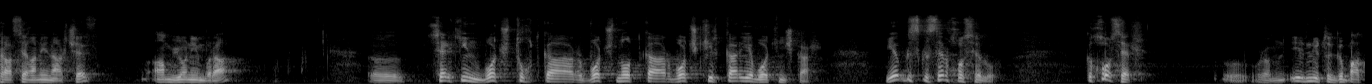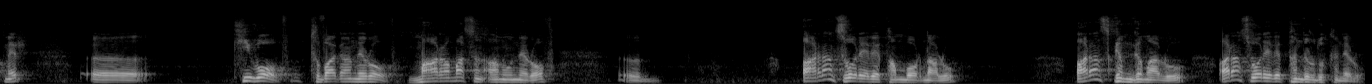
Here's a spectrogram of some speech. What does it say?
քրասեղանին արջև ամբյոնին վրա ցերքին ոչ թուղթ կար, ոչ նոտ կար, ոչ քիրք կար եւ ոչինչ կար։ Եվ կսկսեր խոսելու։ Կխոսեր ուրեմն իր նյութը գբատներ թիվով, թվականներով, մանրամասն անուններով առանց որևէ բան մոռնալու, առանց գմգմալու, առանց որևէ փնդրդուք քնելու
